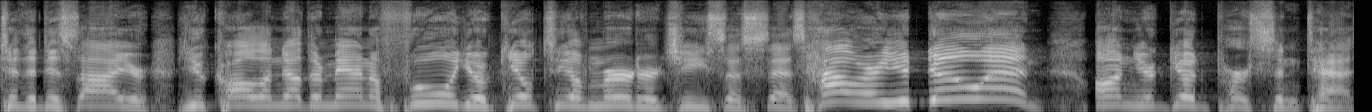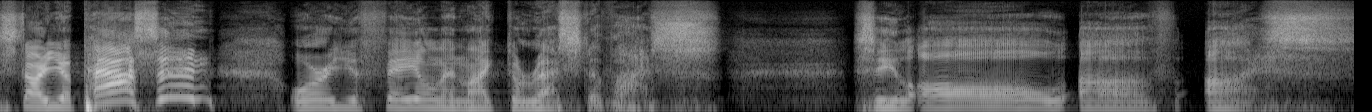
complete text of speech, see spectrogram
to the desire. You call another man a fool, you're guilty of murder, Jesus says. How are you doing on your good person test? Are you passing or are you failing like the rest of us? See, all of us,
